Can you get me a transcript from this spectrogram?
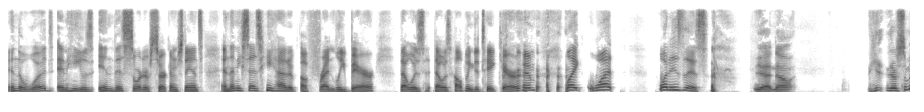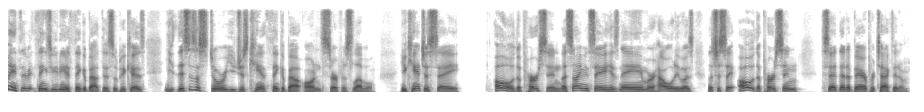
in the woods, and he was in this sort of circumstance. And then he says he had a, a friendly bear that was that was helping to take care of him. like what? What is this? Yeah. Now, he, there's so many th- things you need to think about this because you, this is a story you just can't think about on surface level. You can't just say, "Oh, the person." Let's not even say his name or how old he was. Let's just say, "Oh, the person said that a bear protected him."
